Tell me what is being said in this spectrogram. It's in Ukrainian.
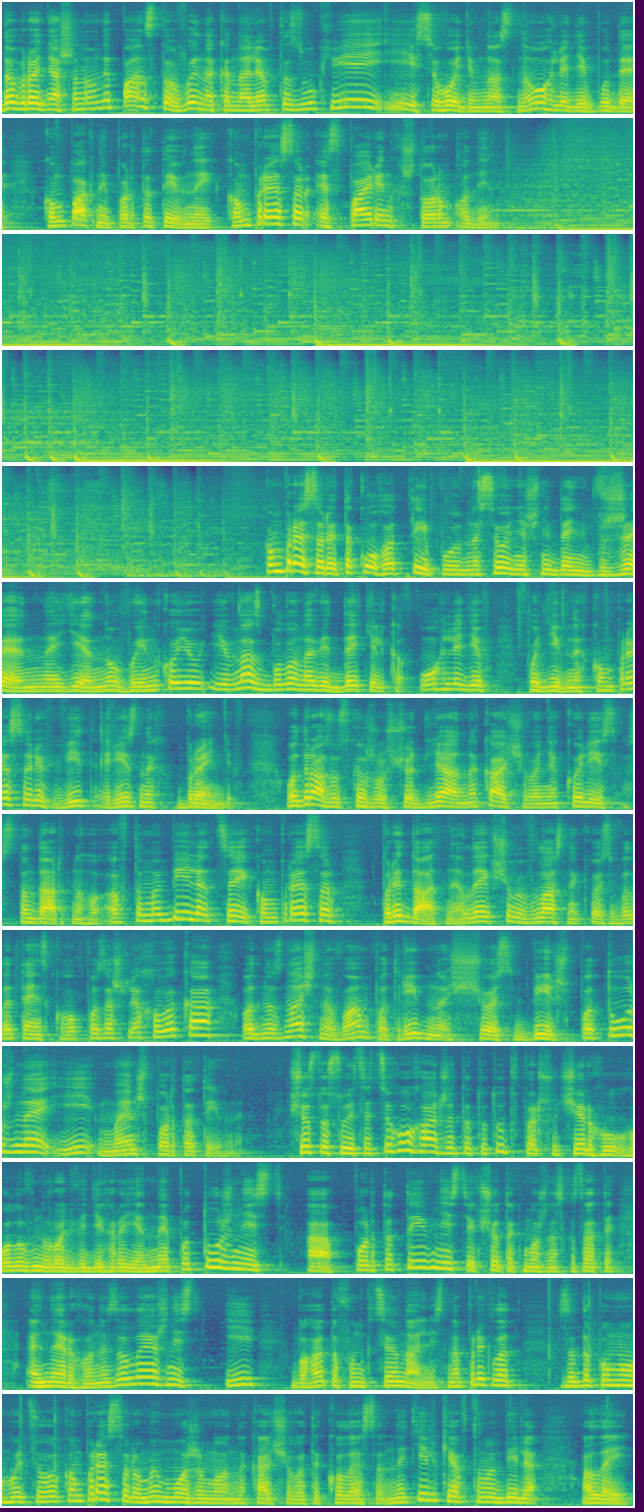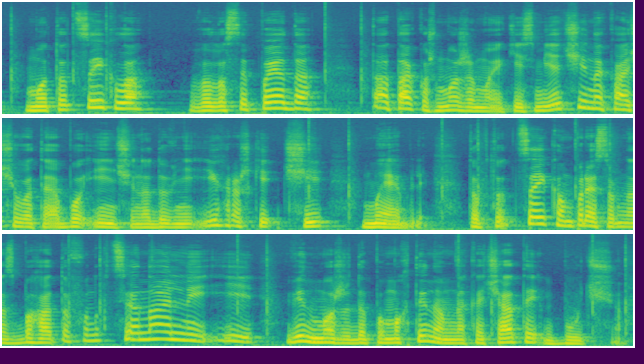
Доброго дня, шановне панство! Ви на каналі Автозвук.ua і сьогодні в нас на огляді буде компактний портативний компресор Esparing Storm 1. Компресори такого типу на сьогоднішній день вже не є новинкою, і в нас було навіть декілька оглядів подібних компресорів від різних брендів. Одразу скажу, що для накачування коліс стандартного автомобіля цей компресор придатний, але якщо ви власник якогось велетенського позашляховика, однозначно вам потрібно щось більш потужне і менш портативне. Що стосується цього гаджета, то тут в першу чергу головну роль відіграє не потужність, а портативність, якщо так можна сказати, енергонезалежність і багатофункціональність. Наприклад, за допомогою цього компресору ми можемо накачувати колеса не тільки автомобіля, але й мотоцикла, велосипеда. Та також можемо якісь м'ячі накачувати або інші надувні іграшки чи меблі. Тобто цей компресор у нас багатофункціональний і він може допомогти нам накачати будь-що.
